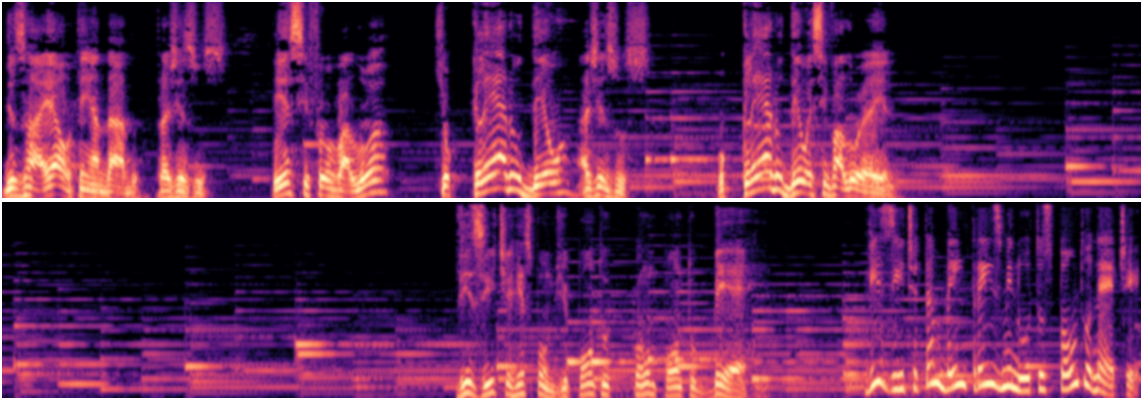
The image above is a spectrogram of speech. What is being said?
de Israel tenha dado para Jesus. Esse foi o valor que o clero deu a Jesus. O clero deu esse valor a ele. Visite respondi.com.br. Visite também 3minutos.net.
